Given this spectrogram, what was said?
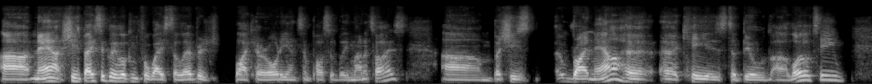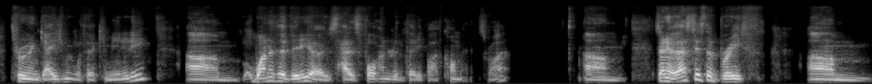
Uh, now she's basically looking for ways to leverage like her audience and possibly monetize. Um, but she's right now her her key is to build uh, loyalty through engagement with her community. Um, one of her videos has 435 comments, right? Um, so anyway, that's just a brief um,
